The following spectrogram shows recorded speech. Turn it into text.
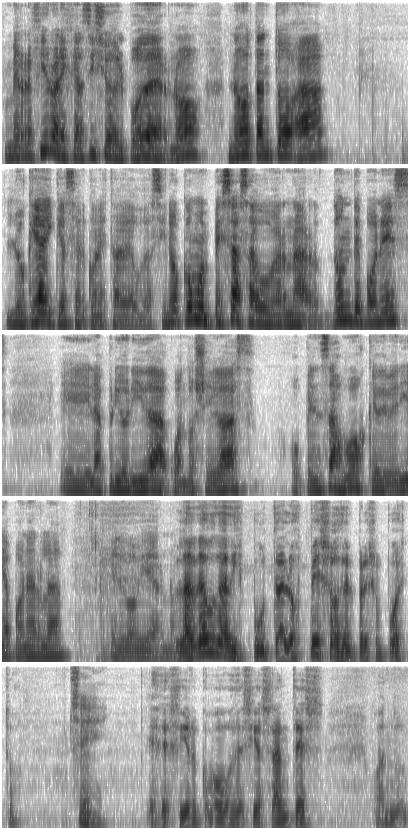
me refiero al ejercicio del poder, ¿no? No tanto a lo que hay que hacer con esta deuda, sino cómo empezás a gobernar, dónde pones eh, la prioridad cuando llegás o pensás vos que debería ponerla el gobierno. La deuda disputa los pesos del presupuesto. Sí. Es decir, como vos decías antes, cuando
